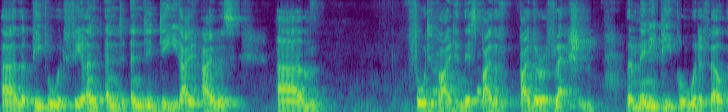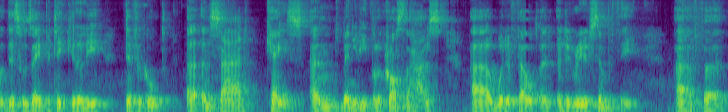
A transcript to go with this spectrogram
that people would feel, and and, and indeed, I, I was um, fortified in this by the by the reflection that many people would have felt that this was a particularly difficult uh, and sad case, and many people across the House uh, would have felt a, a degree of sympathy uh, for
